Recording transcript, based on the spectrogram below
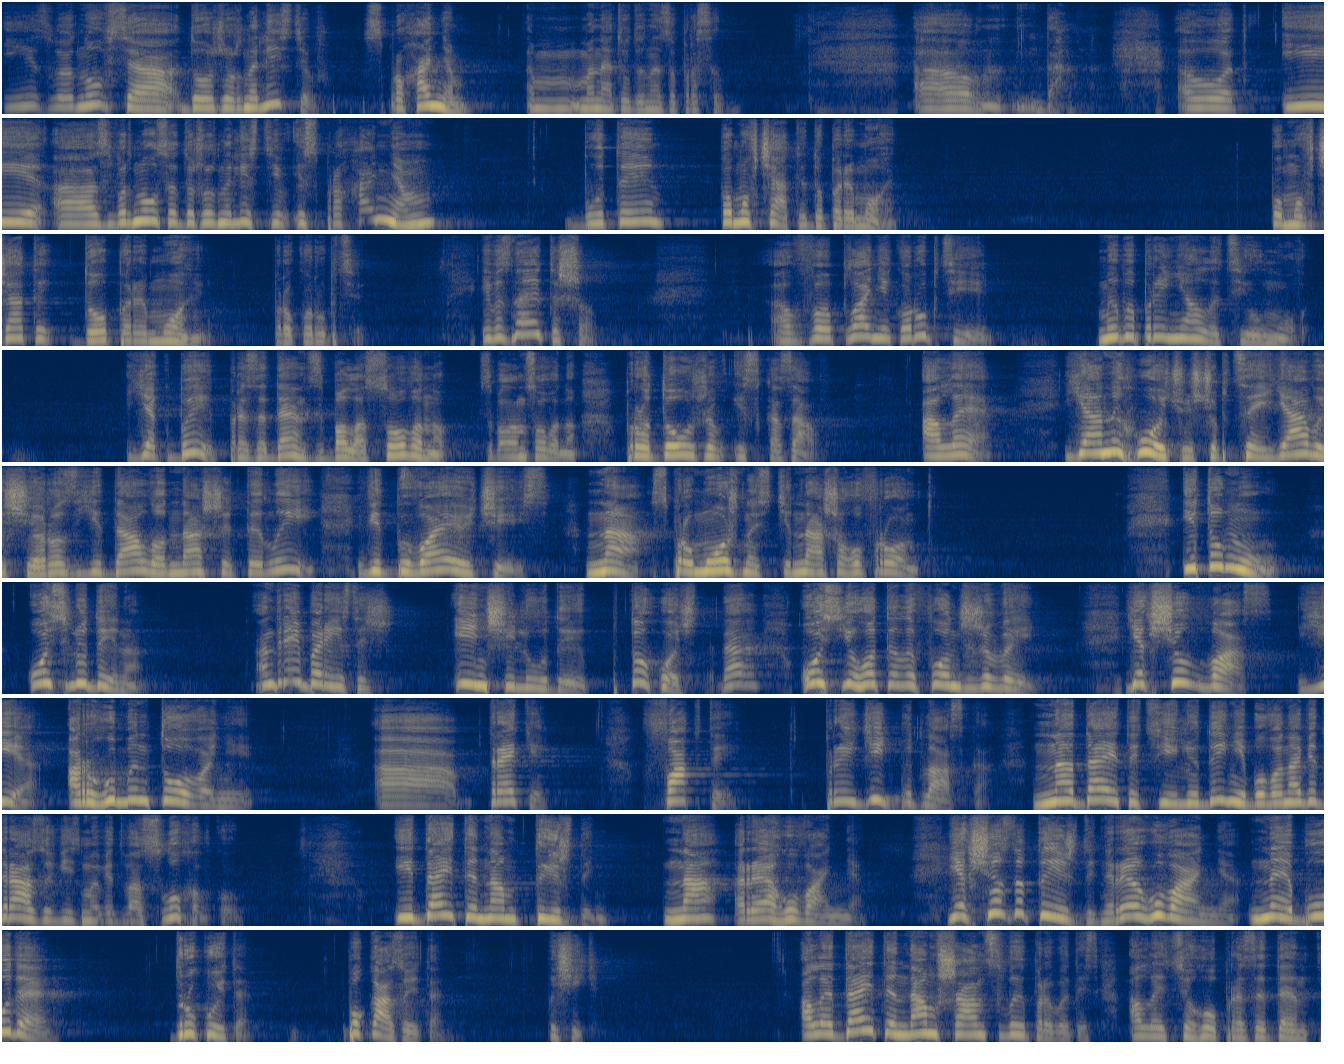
і звернувся до журналістів з проханням. Мене туди не запросили. А, да. От. І а, звернувся до журналістів із проханням бути помовчати до перемоги. Помовчати до перемоги про корупцію. І ви знаєте що? В плані корупції ми би прийняли ці умови якби президент збалансовано, збалансовано продовжив і сказав. Але я не хочу, щоб це явище роз'їдало наші тили, відбиваючись на спроможності нашого фронту. І тому ось людина, Андрій Борисович, інші люди, хто хочете, да? ось його телефон живий. Якщо у вас є аргументовані а, треки, факти, прийдіть, будь ласка, надайте цій людині, бо вона відразу візьме від вас слухавку. І дайте нам тиждень на реагування. Якщо за тиждень реагування не буде, друкуйте, показуйте, пишіть. Але дайте нам шанс виправитись. Але цього президент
